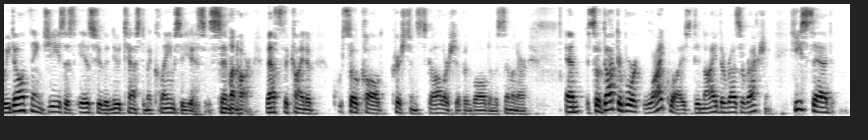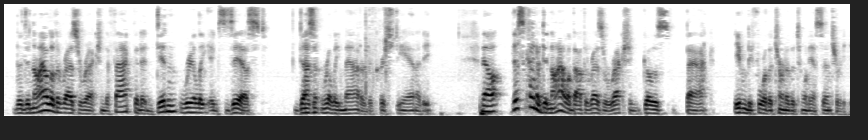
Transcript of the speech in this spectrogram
we don't think Jesus is who the New Testament claims he is seminar. That's the kind of so-called Christian scholarship involved in the seminar. And so Dr. Borg likewise denied the resurrection. He said the denial of the resurrection, the fact that it didn't really exist, doesn't really matter to Christianity. Now, this kind of denial about the resurrection goes back even before the turn of the 20th century.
